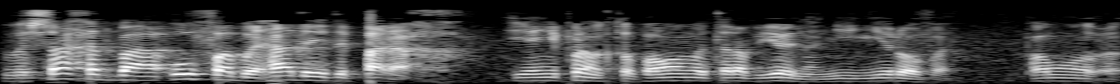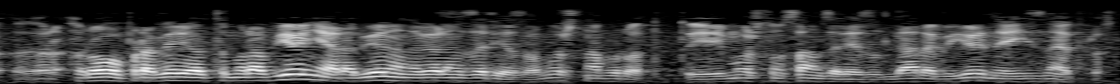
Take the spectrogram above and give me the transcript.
Вышахат ба уфа бегада и парах. Я не понял, кто. По-моему, это Рабьойна, не, не Рова. По-моему, Рова проверил этому Рабьойне, а Рабьойна, наверное, зарезал. Может, наоборот. То, или, может, он сам зарезал. Для Рабьойна я не знаю просто.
